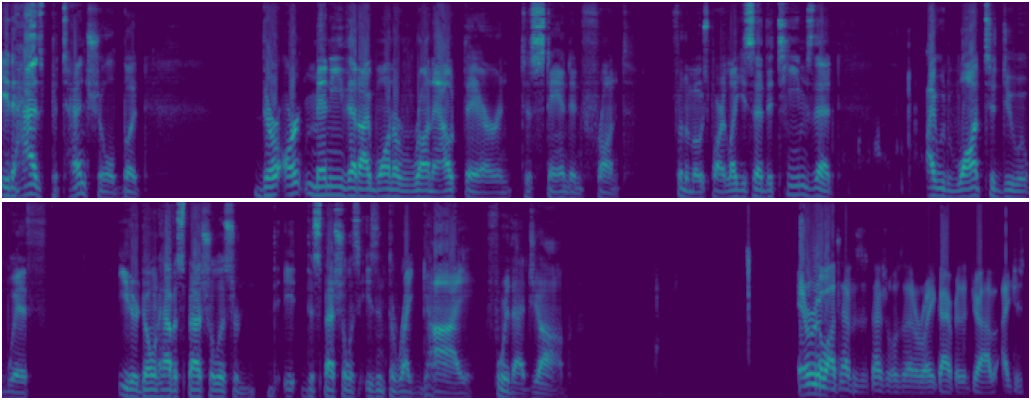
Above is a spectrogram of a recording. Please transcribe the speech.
it has potential, but there aren't many that I want to run out there and to stand in front for the most part. Like you said, the teams that I would want to do it with either don't have a specialist or the specialist isn't the right guy for that job. Aerial Bots have a specialist that are right guy for the job. I just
